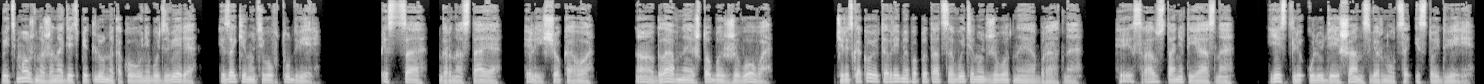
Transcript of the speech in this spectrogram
Ведь можно же надеть петлю на какого-нибудь зверя и закинуть его в ту дверь. Песца, горностая или еще кого. Но главное, чтобы живого. Через какое-то время попытаться вытянуть животное обратно. И сразу станет ясно, есть ли у людей шанс вернуться из той двери.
